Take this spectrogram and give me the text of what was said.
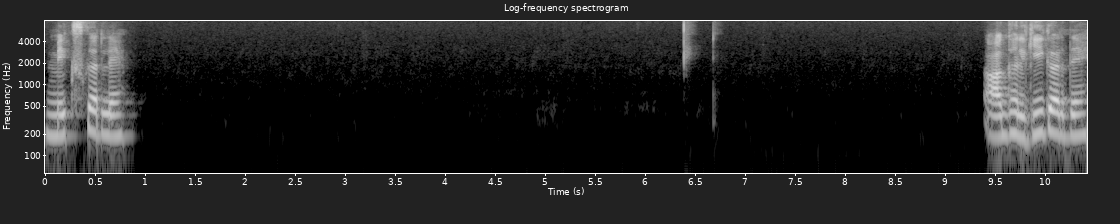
مکس کر لیں۔ آگ ہلکی کر دیں۔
